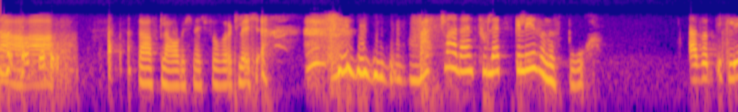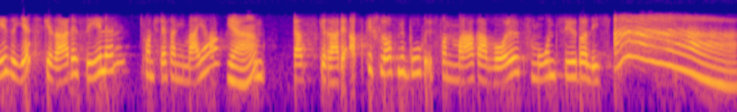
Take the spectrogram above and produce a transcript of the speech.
Ah, das glaube ich nicht so wirklich. Was war dein zuletzt gelesenes Buch? Also ich lese jetzt gerade Seelen von Stefanie Meyer. Ja. Und das gerade abgeschlossene Buch ist von Mara Wolf, Mond, Silberlicht. Ah,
